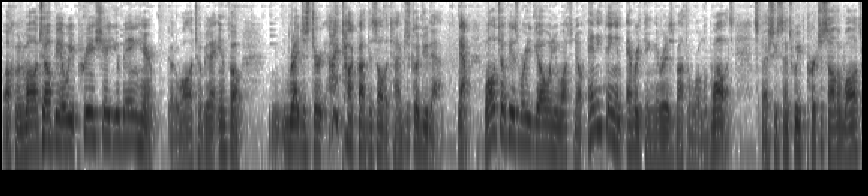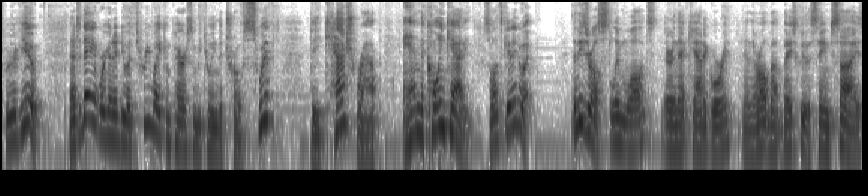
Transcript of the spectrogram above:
Welcome to Walletopia. We appreciate you being here. Go to walletopia.info. Register. I talk about this all the time. Just go do that. Now, Walletopia is where you go when you want to know anything and everything there is about the world of wallets, especially since we purchase all the wallets we review. Now, today we're going to do a three way comparison between the Trove Swift, the Cash Wrap, and the Coin Caddy. So let's get into it. These are all slim wallets. They're in that category, and they're all about basically the same size,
